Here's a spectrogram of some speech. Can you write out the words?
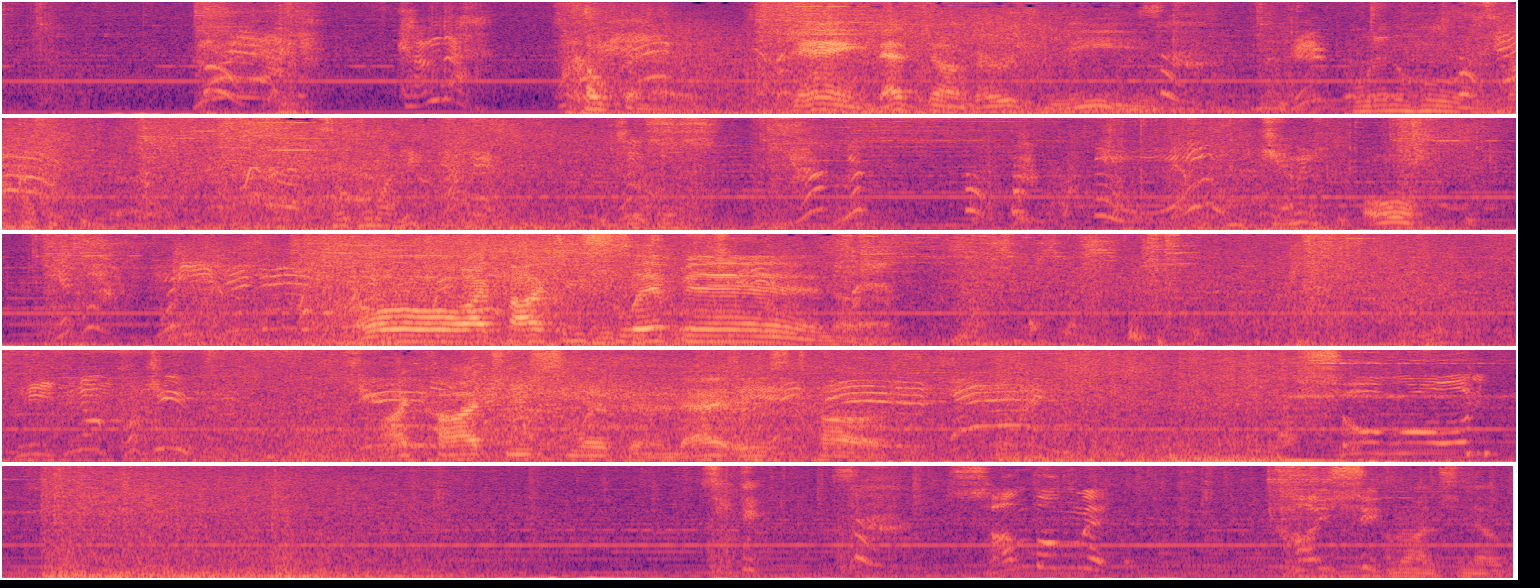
Coconut. Dang, that junk hurts me. 俺の方は任せろそこまでよし Oh. Oh, I caught you slipping. 水の呼吸 I caught you slipping. That is tough. I'm on Shinobu.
